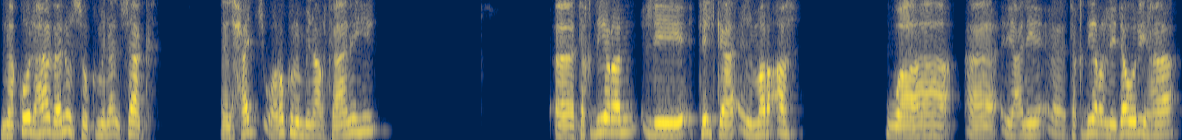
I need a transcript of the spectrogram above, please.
نقول هذا نسك من أنساك الحج وركن من أركانه آه، تقديرا لتلك المرأة ويعني آه، آه، تقديرا لدورها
